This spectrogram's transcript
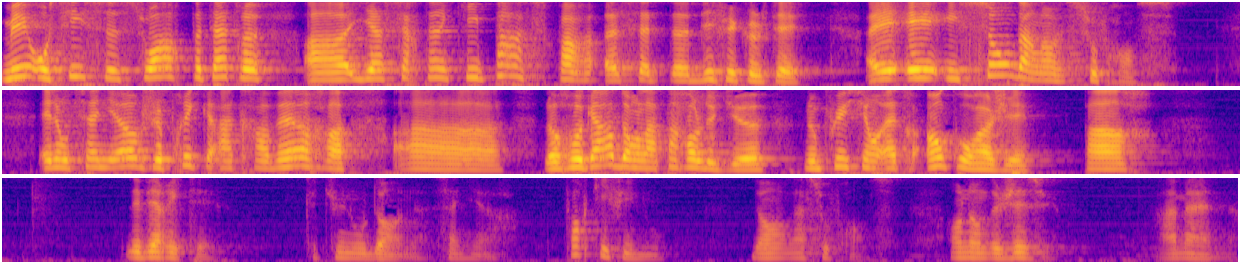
Mais aussi ce soir, peut-être euh, il y a certains qui passent par euh, cette euh, difficulté et, et ils sont dans la souffrance. Et donc, Seigneur, je prie qu'à travers le regard dans la parole de Dieu, nous puissions être encouragés par les vérités que tu nous donnes, Seigneur. Fortifie-nous dans la souffrance. Au nom de Jésus. Amen.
